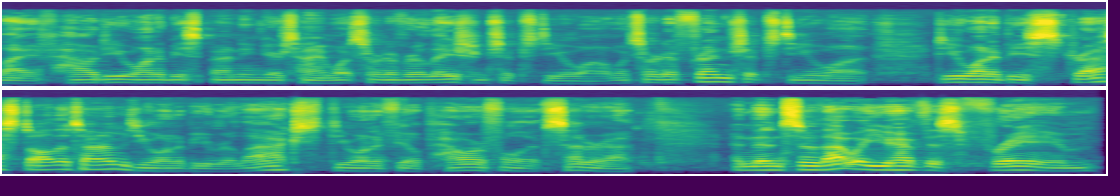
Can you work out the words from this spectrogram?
life? How do you want to be spending your time? What sort of relationships do you want? What sort of friendships do you want? Do you want to be stressed all the time? Do you want to be relaxed? Do you want to feel powerful etc and then so that way you have this frame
